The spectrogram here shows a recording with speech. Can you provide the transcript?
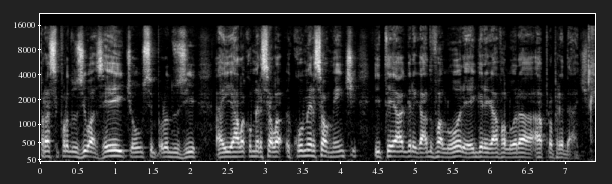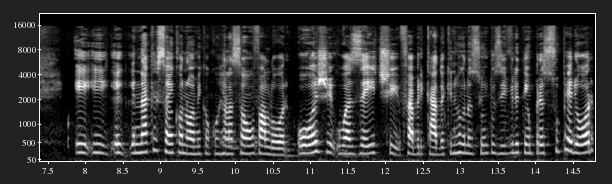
para se produzir o azeite ou se produzir aí ela comercial, comercialmente e ter agregado valor e agregar valor à, à propriedade. E, e, e, na questão econômica, com relação ao valor, hoje o azeite fabricado aqui no Rio Grande do Sul, inclusive, ele tem um preço superior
